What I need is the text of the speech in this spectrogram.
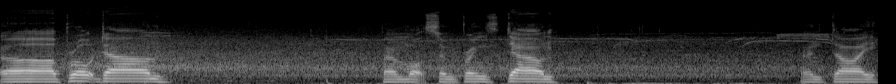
Oh, brought down. Ben Watson brings down. And die.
